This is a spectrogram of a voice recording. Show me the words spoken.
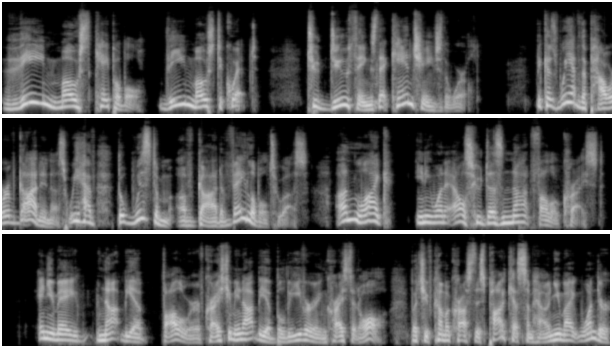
the most capable, the most equipped to do things that can change the world. Because we have the power of God in us. We have the wisdom of God available to us, unlike anyone else who does not follow Christ. And you may not be a follower of Christ. You may not be a believer in Christ at all, but you've come across this podcast somehow and you might wonder,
